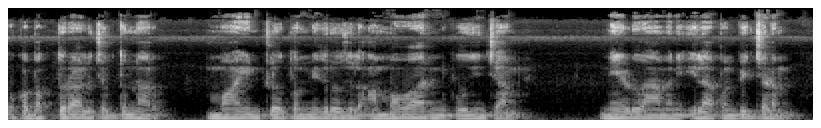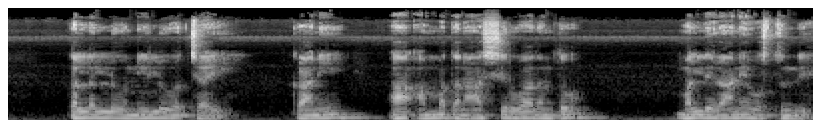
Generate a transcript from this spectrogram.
ఒక భక్తురాలు చెబుతున్నారు మా ఇంట్లో తొమ్మిది రోజులు అమ్మవారిని పూజించాం. నేడు ఆమెని ఇలా పంపించడం కళ్ళల్లో నీళ్ళు వచ్చాయి. కానీ ఆ అమ్మ తన ఆశీర్వాదంతో మళ్ళీ రానే వస్తుంది.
